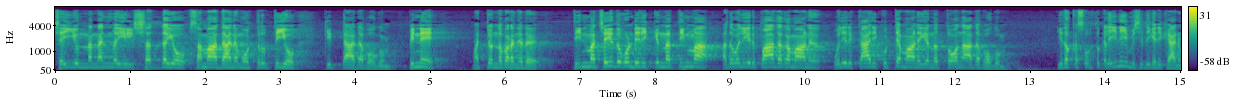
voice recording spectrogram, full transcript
ചെയ്യുന്ന നന്മയിൽ ശ്രദ്ധയോ സമാധാനമോ തൃപ്തിയോ കിട്ടാതെ പോകും. പിന്നെ മറ്റൊന്ന് പറഞ്ഞത് തിന്മ ചെയ്തുകൊണ്ടിരിക്കുന്ന തിന്മ അത് വലിയൊരു പാതകമാണ് വലിയൊരു കാര്യക്കുറ്റമാണ് എന്ന് തോന്നാതെ പോകും. ഇതൊക്കെ സുഹൃത്തുക്കളെ ഇനിയും വിശദീകരിക്കാനും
